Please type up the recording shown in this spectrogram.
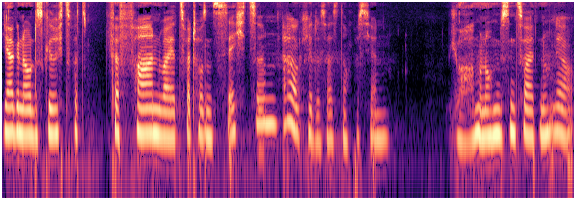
Ja, genau, das Gerichtsverfahren war ja 2016. Ah, okay, das heißt noch ein bisschen. Ja, haben wir noch ein bisschen Zeit, ne? Ja.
